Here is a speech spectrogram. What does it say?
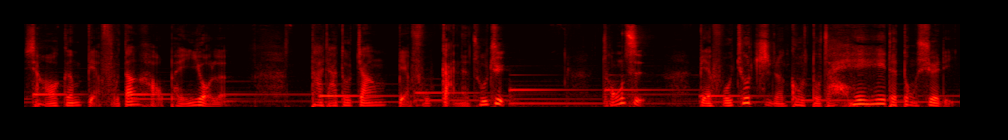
想要跟蝙蝠当好朋友了。大家都将蝙蝠赶了出去。从此，蝙蝠就只能够躲在黑黑的洞穴里，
